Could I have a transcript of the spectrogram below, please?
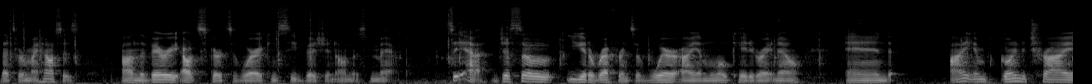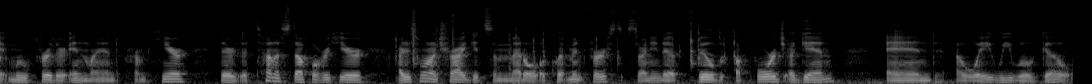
That's where my house is. On the very outskirts of where I can see vision on this map. So yeah, just so you get a reference of where I am located right now. And I am going to try move further inland from here. There's a ton of stuff over here. I just want to try get some metal equipment first. So I need to build a forge again. And away we will go.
